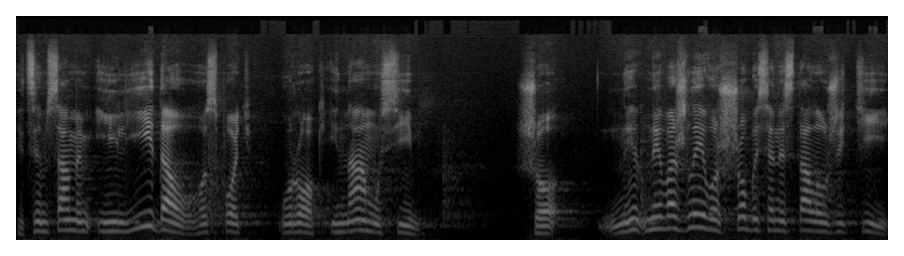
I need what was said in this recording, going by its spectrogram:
І цим самим і Ільї дав Господь урок, і нам усім, що не, не що би це не стало в житті,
